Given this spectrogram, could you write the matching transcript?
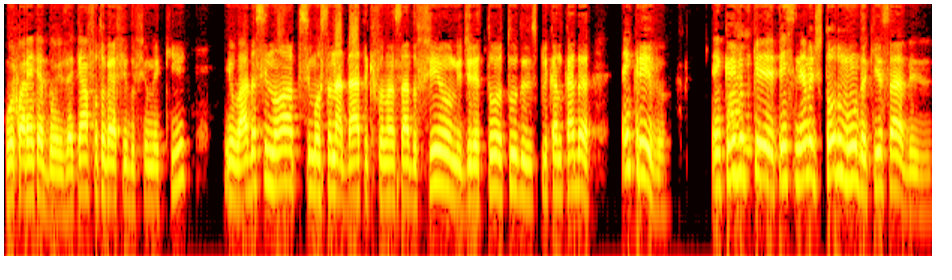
Rua 42. Aí tem uma fotografia do filme aqui. E o lado da sinopse, mostrando a data que foi lançado o filme, o diretor, tudo, explicando cada. É incrível. É incrível Ai, porque tem cinema de todo mundo aqui, sabe?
